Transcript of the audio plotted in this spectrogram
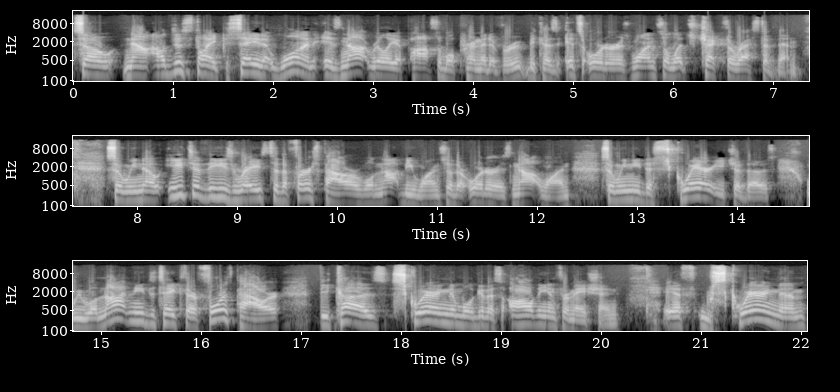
So now I'll just like say that 1 is not really a possible primitive root because its order is 1, so let's check the rest of them. So we know each of these raised to the first power will not be 1, so their order is not 1. So we need to square each of those. We will not need to take their fourth power because squaring them will give us all the information. If squaring them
